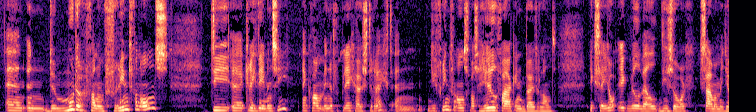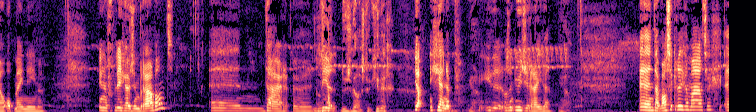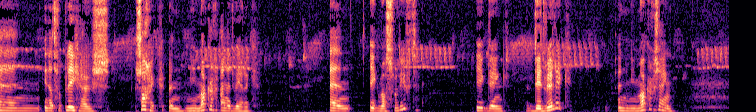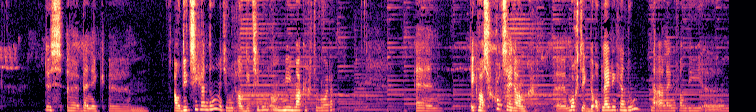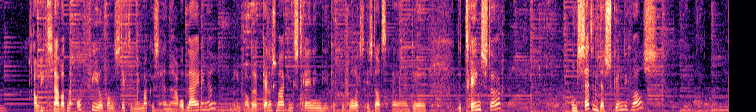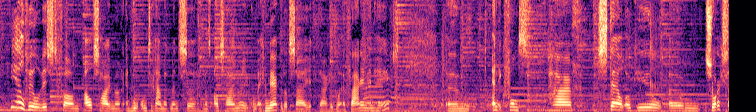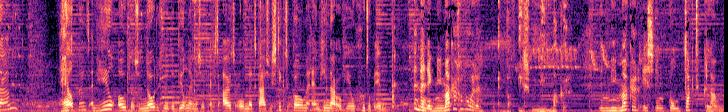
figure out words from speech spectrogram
En een, de moeder van een vriend van ons, die eh, kreeg dementie en kwam in een verpleeghuis terecht. En die vriend van ons was heel vaak in het buitenland. Ik zei, joh, ik wil wel die zorg samen met jou op mij nemen. In een verpleeghuis in Brabant. En daar leer... was dus wel een stukje weg. Ja, in Gennep. Ja, was een uurtje rijden. ja. En daar was ik regelmatig. En in dat verpleeghuis zag ik een mimakker aan het werk. En ik was verliefd. Ik denk, dit wil ik. Een mimakker zijn. Dus eh, ben ik ehm, auditie gaan doen. Want je moet auditie doen om mimakker te worden. En ik was godzijdank eh, mocht ik de opleiding gaan doen, naar aanleiding van die ehm, auditie. Nou, wat mij opviel van de Stichting Mimakkes en haar opleidingen, in ieder geval de kennismakingstraining die ik heb gevolgd, is dat eh, de, de trainster ontzettend deskundig was heel veel wist van Alzheimer en hoe om te gaan met mensen met Alzheimer. Je kon echt merken dat zij daar heel veel ervaring in heeft. Ehm, en ik vond haar stijl ook heel um, zorgzaam, helpend en heel open. Ze nodigde de deelnemers ook echt uit om met casuïstiek te komen en ging daar ook heel goed op in. En ben ik Mimakker geworden. En wat is Mimakker? Een Mimakker is een contactclown.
